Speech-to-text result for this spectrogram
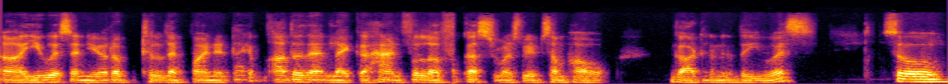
uh, US and Europe till that point in time, other than like a handful of customers we had somehow gotten in the US. So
